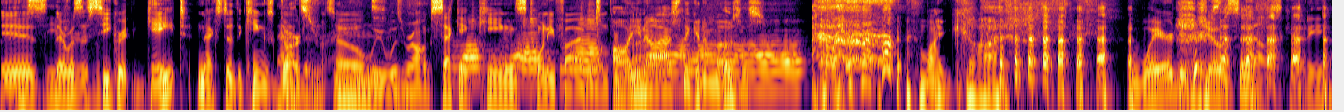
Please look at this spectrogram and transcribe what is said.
is see there was a Jerusalem. secret gate next to the king's That's garden. right. So we was wrong. Second Kings 25, 1 through Oh, you know, I was thinking of Moses. Oh my god. Where did Joseph? else, Cody.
